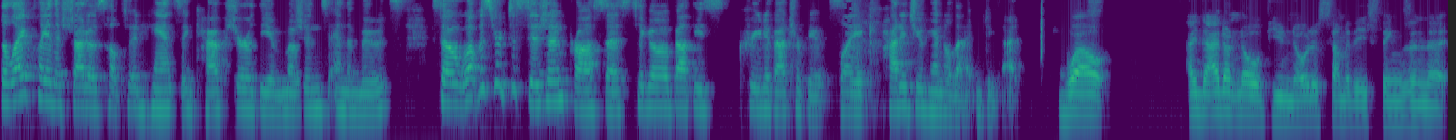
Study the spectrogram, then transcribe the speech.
The light play and the shadows help to enhance and capture the emotions and the moods. So, what was your decision process to go about these creative attributes? Like, how did you handle that and do that? Well, I, I don't know if you noticed some of these things in the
